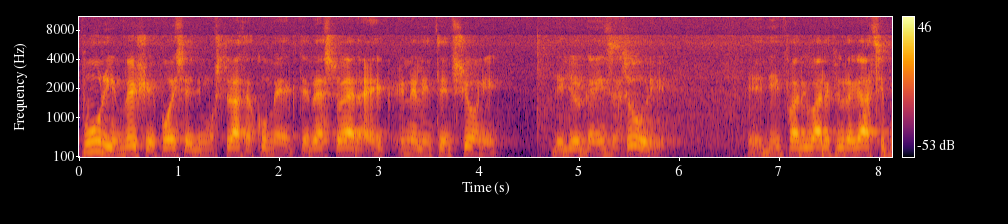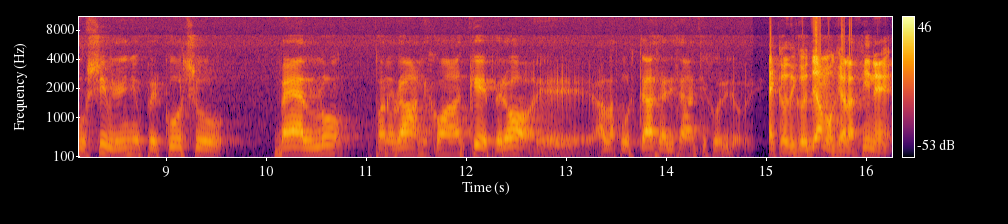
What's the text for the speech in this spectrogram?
puri, invece poi si è dimostrata come del resto era e nelle intenzioni degli organizzatori eh, di far arrivare più ragazzi possibile, quindi un percorso bello, panoramico anche, però eh, alla portata di tanti corridori. Ecco, ricordiamo che alla fine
